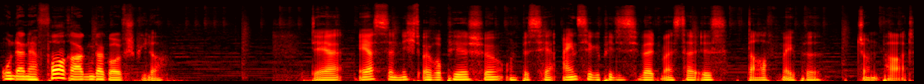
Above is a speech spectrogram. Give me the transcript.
und ein hervorragender Golfspieler. Der erste nicht-europäische und bisher einzige PDC-Weltmeister ist Darth Maple John Part.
